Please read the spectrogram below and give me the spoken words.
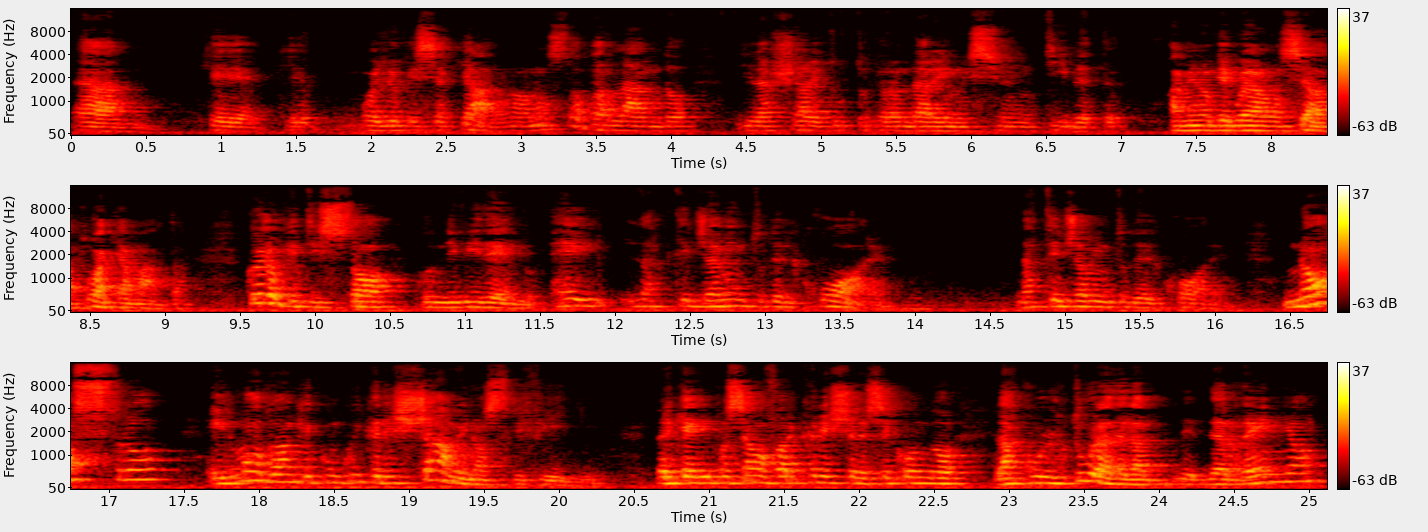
eh, che, che, voglio che sia chiaro, no? non sto parlando di lasciare tutto per andare in missione in Tibet, a meno che quella non sia la tua chiamata quello che ti sto condividendo è l'atteggiamento del cuore, l'atteggiamento del cuore nostro e il modo anche con cui cresciamo i nostri figli, perché li possiamo far crescere secondo la cultura della, del regno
